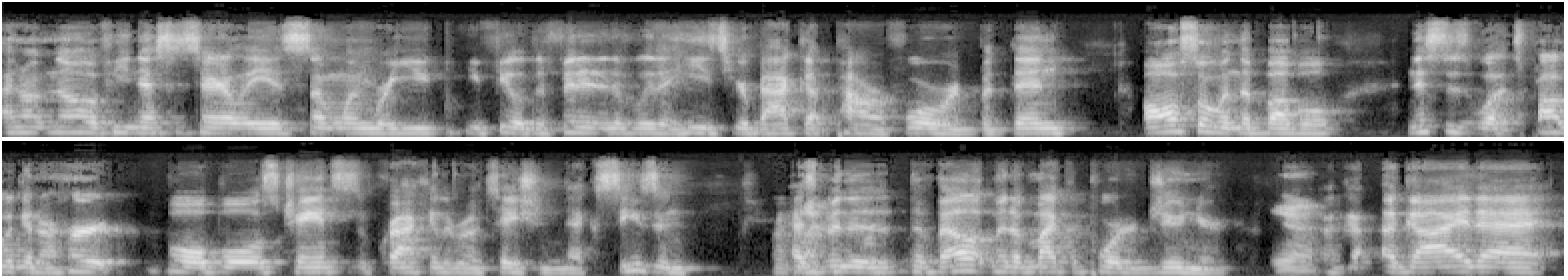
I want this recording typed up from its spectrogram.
I don't know if he necessarily is someone where you, you feel definitively that he's your backup power forward, but then also in the bubble, this is what's probably going to hurt Bol Bol's chances of cracking the rotation next season has been the development of Michael Porter Jr. Yeah, a, a, guy that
